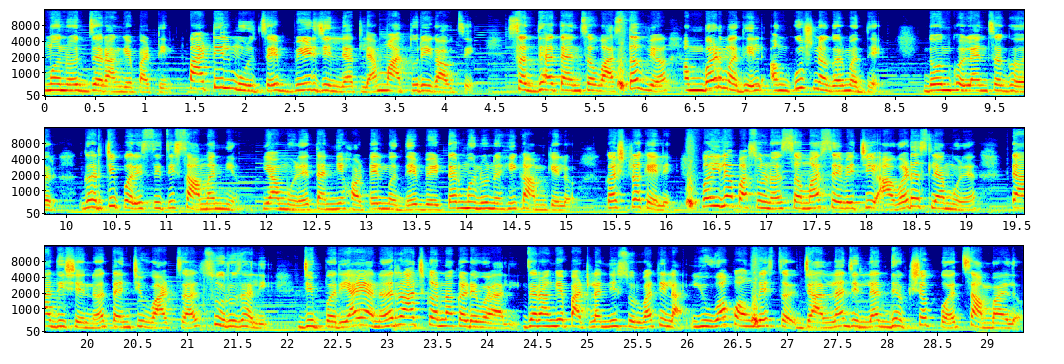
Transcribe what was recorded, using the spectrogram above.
मनोज जरांगे पाटील. पाटील मूळचे बीड जिल्ह्यातल्या मातुरी गावचे. सध्या त्यांचं वास्तव्य अंबडमधील अंकुशनगरमध्ये. दोन खोल्यांचं घर घरची परिस्थिती सामान्य. यामुळे त्यांनी हॉटेलमध्ये वेटर म्हणूनही काम केलं कष्ट केले. पहिल्यापासूनच समाजसेवेची आवड असल्यामुळे त्या दिशेनं त्यांची वाटचाल सुरू झाली जी पर्यायानं राजकारणाकडे वळाली. जरांगे पाटलांनी सुरुवातीला युवा काँग्रेसचं जालना जिल्हाध्यक्षपद सांभाळलं.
